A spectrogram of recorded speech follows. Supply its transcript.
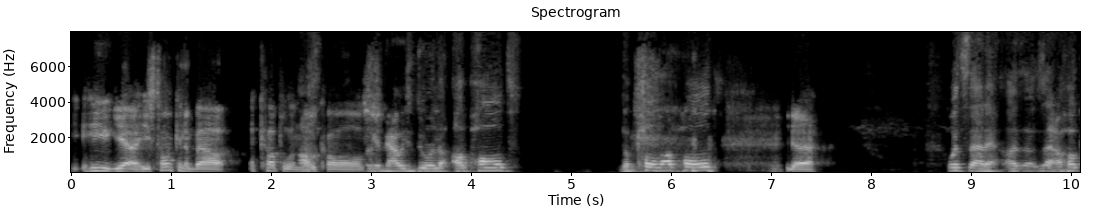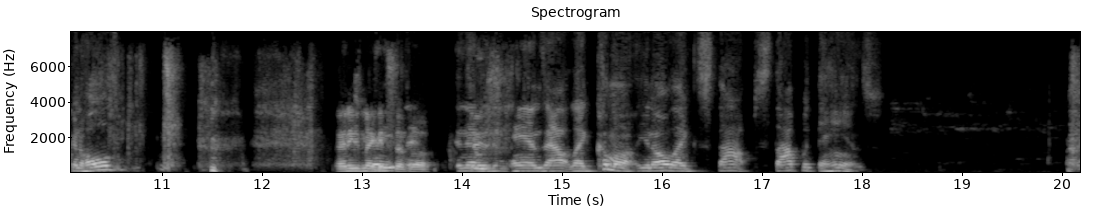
He, yeah, he's talking about a couple of no Oh, calls. Look at now he's doing the uphold, the pull up hold. Yeah. What's that? Uh, is that a hook and hold? And he's making he- stuff up. And then with his hands out, like, come on, you know, like stop, stop with the hands.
